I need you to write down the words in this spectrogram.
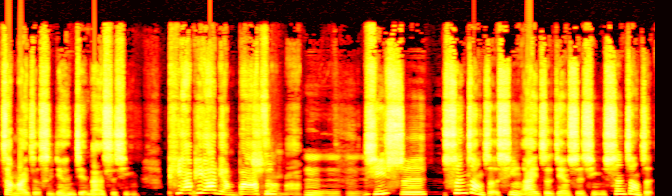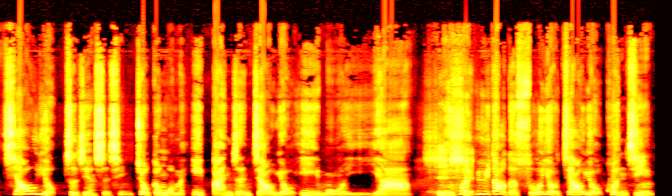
障碍者是一件很简单的事情，啪啪两巴掌啊。嗯嗯嗯，其实。生长者性爱这件事情，生长者交友这件事情，就跟我们一般人交友一模一样。你会遇到的所有交友困境，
